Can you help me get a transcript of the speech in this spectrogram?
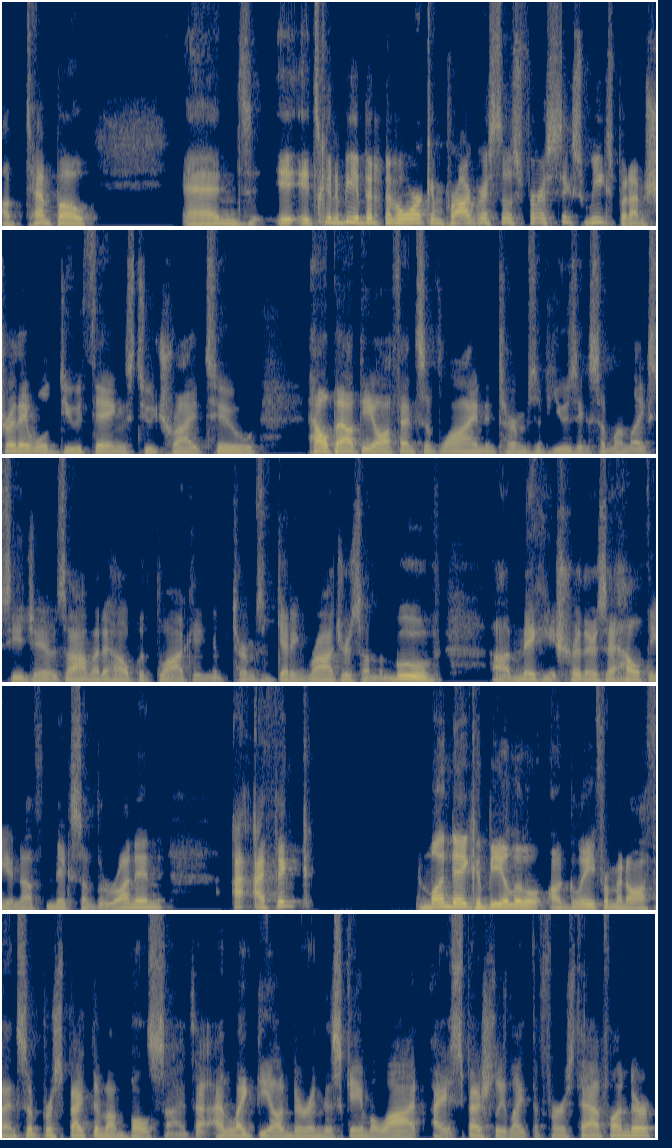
up tempo. And it's going to be a bit of a work in progress those first six weeks, but I'm sure they will do things to try to help out the offensive line in terms of using someone like CJ Uzomah to help with blocking, in terms of getting Rodgers on the move, uh, making sure there's a healthy enough mix of the run in. I, I, think Monday could be a little ugly from an offensive perspective on both sides. I, I like the under in this game a lot. I especially like the first half under.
